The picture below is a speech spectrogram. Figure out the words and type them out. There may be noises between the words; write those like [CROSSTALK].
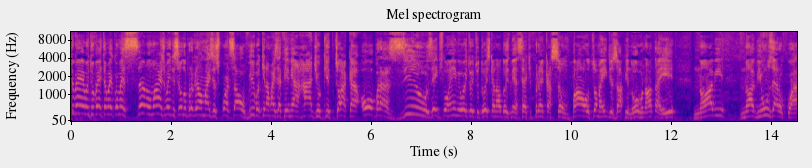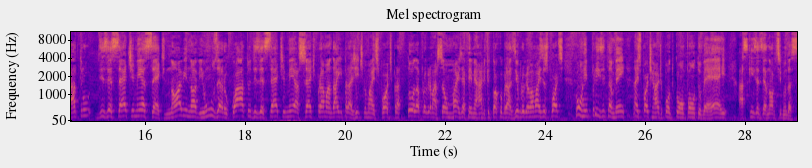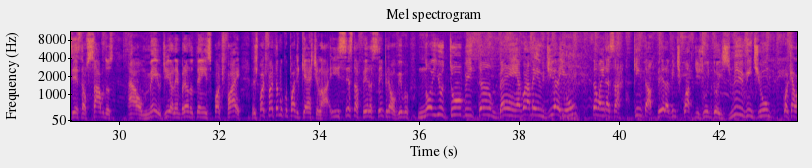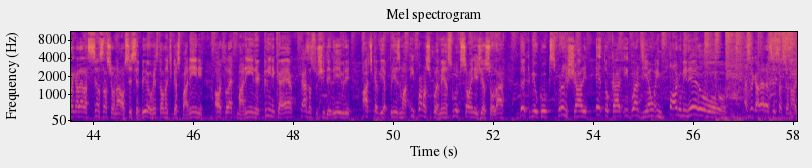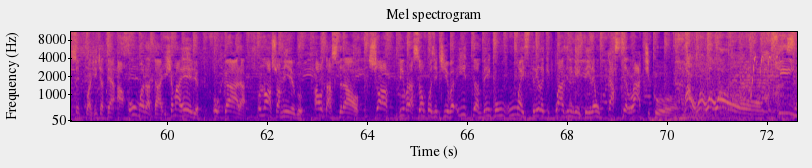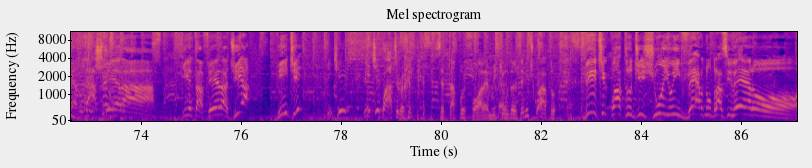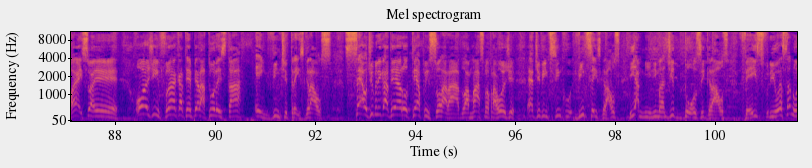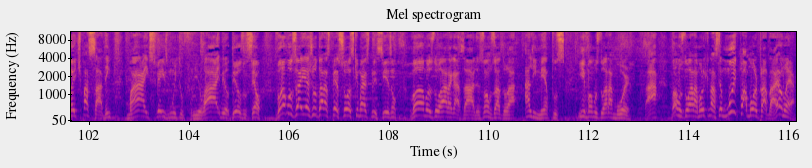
Muito bem, muito bem. Estamos aí começando mais uma edição do programa Mais Esportes ao vivo aqui na Mais FM, a rádio que toca o Brasil. ZYM 882, canal 267, Franca, São Paulo. Toma aí de zap novo, nota aí. 99104 1767 99104 1767 para mandar aí pra gente no Mais Esporte, para toda a programação Mais FM Rádio que toca o Brasil, programa Mais Esportes com reprise também na esporteradio.com.br às 15 às 19 segunda a sexta, aos sábados ao meio-dia, lembrando tem Spotify. No Spotify estamos com o podcast lá e sexta-feira sempre ao vivo no YouTube também. Agora meio-dia e um Estamos aí nessa quinta-feira, 24 de junho de 2021, com aquela galera sensacional. CCB, o Restaurante Gasparini, Outlet Mariner, Clínica Eco, Casa Sushi Delivery, Ótica Via Prisma, Informa Suplementos, Luxol Energia Solar, Duckbill Cooks, Franchale, Etocar e Guardião Empório Mineiro. Essa galera é sensacional e sempre com a gente até a uma da tarde. Chama ele, o cara, o nosso amigo, alto astral, só vibração positiva e também com uma estrela que quase ninguém tem. Ele é um castelático. Uau, uau, uau, uau! Quinta-feira! Quinta-feira, dia 20. 20, 24. Você tá por fora, é 21, deve ser 24. 24 de junho, inverno brasileiro! É isso aí! Hoje em Franca a temperatura está em 23 graus. Céu de brigadeiro, tempo ensolarado. A máxima para hoje é de 25, 26 graus e a mínima de 12 graus. Fez frio essa noite passada, hein? Mas fez muito frio. Ai, meu Deus do céu. Vamos aí ajudar as pessoas que mais precisam. Vamos doar agasalhos, vamos doar alimentos e vamos doar amor, tá? Vamos doar amor que nós temos muito amor para dar, é ou não é?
